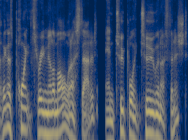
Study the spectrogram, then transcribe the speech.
I think it was 0.3 millimole when I started, and 2.2 when I finished.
